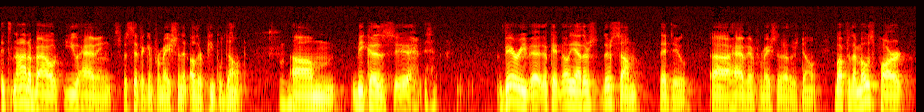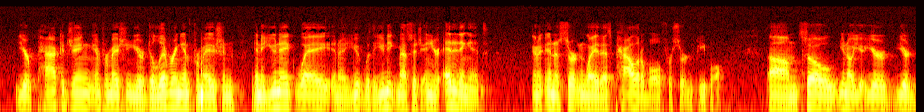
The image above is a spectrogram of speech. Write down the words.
it's not about you having specific information that other people don't, mm-hmm. um, because uh, very uh, okay. Oh yeah, there's there's some that do uh, have information that others don't, but for the most part you're packaging information, you're delivering information in a unique way, in a with a unique message, and you're editing it in a, in a certain way that's palatable for certain people. Um, so you know you're you're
